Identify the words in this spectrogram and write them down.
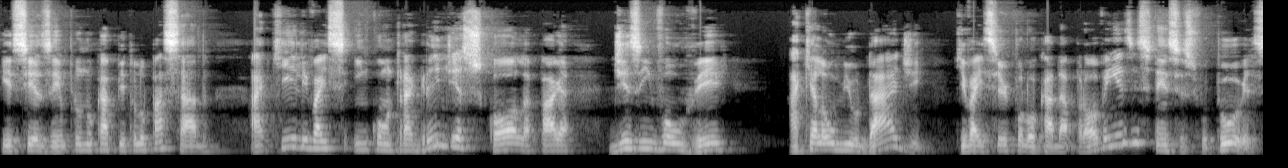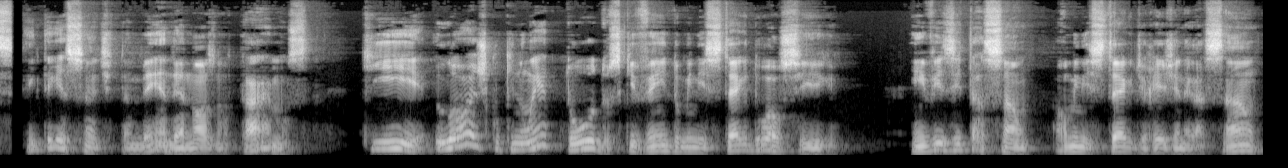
esse exemplo no capítulo passado. Aqui ele vai encontrar grande escola para desenvolver aquela humildade que vai ser colocada à prova em existências futuras. É interessante também, André, nós notarmos que, lógico que não é todos que vêm do Ministério do Auxílio em visitação ao Ministério de Regeneração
